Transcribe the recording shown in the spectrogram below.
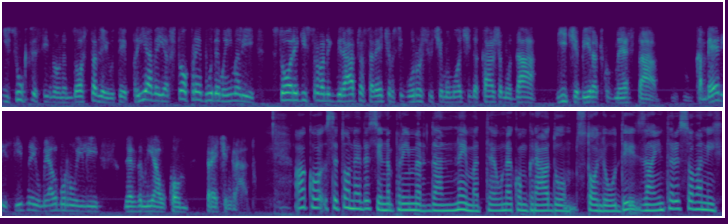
i sukcesivno nam dostavljaju te prijave, jer što pre budemo imali 100 registrovanih birača, sa većom sigurnošću ćemo moći da kažemo da biće biračkog mesta u Kamberi, Sidneju, Melbourneu ili ne znam nija u kom trećem gradu. Ako se to ne desi, na primjer, da nemate u nekom gradu 100 ljudi zainteresovanih,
